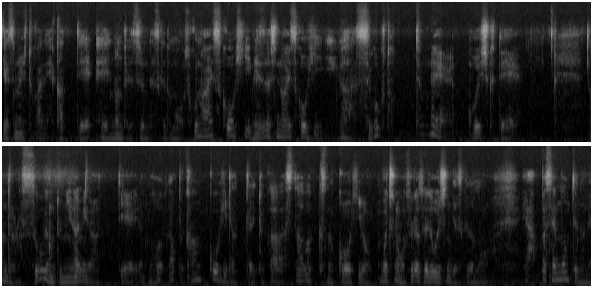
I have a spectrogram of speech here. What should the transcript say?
休みの日とかね買って、え飲んだりするんですけどもそこのアイスコーヒー珍しのアイスコーヒーがすごくとってもね美味しくてなんだろうなすごい本当に苦みがあってやっぱ缶コーヒーだったりとかスターバックスのコーヒーももちろんそれはそれで美味しいんですけどもやっぱ専門店のね、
